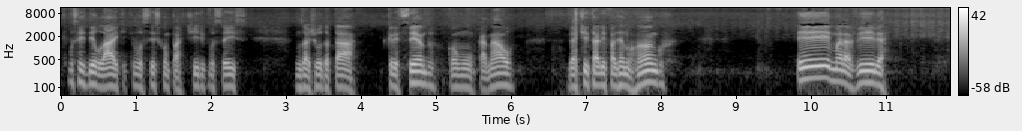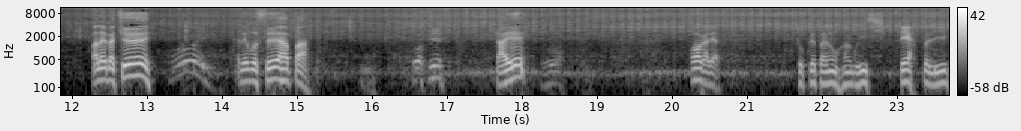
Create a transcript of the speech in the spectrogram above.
que vocês dêem o like, que vocês compartilhem, que vocês nos ajudem a estar tá crescendo como canal. Betinho está ali fazendo rango. E maravilha! Fala aí, Betinho. Oi. Cadê você, rapaz? Tô aqui. Tá aí? Ó, galera. Tô preparando um rango esperto ali.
